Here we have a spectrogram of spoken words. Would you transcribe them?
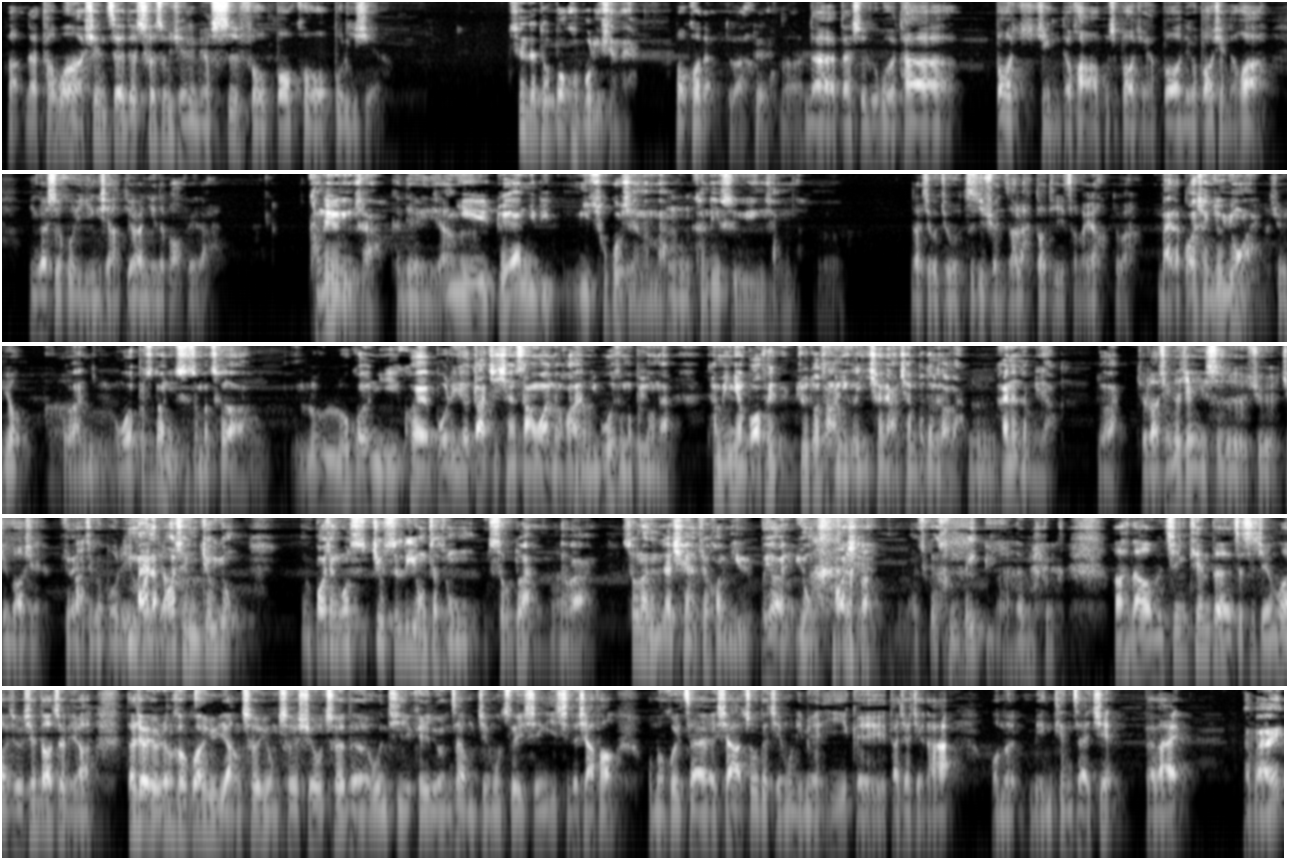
好，那他问啊，现在的车损险里面是否包括玻璃险？现在都包括玻璃险的呀，包括的，对吧？对啊、那但是如果他报警的话啊，不是报警，报那个保险的话，应该是会影响第二年的保费的，肯定有影响。肯定有影响。你对啊，你你你出过险了嘛，嗯肯定是有影响的。那这个就自己选择了，到底怎么样，对吧？买了保险就用啊，就用啊，对吧？你我不知道你是什么车啊。如如果你一块玻璃要大几千上万的话，你为什么不用呢？他明年保费最多涨你个一千两千不得了了，嗯还能怎么样？对吧？就老秦的建议是去进保险，对把这个玻璃你买了保险你就用，保险公司就是利用这种手段，对吧？收了你的钱，最好你不要用保险，这个 很卑鄙。好，那我们今天的这期节目啊，就先到这里啊。大家有任何关于养车、用车、修车的问题，可以留言在我们节目最新一期的下方，我们会在下周的节目里面一一给大家解答。我们明天再见，拜拜。拜拜。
